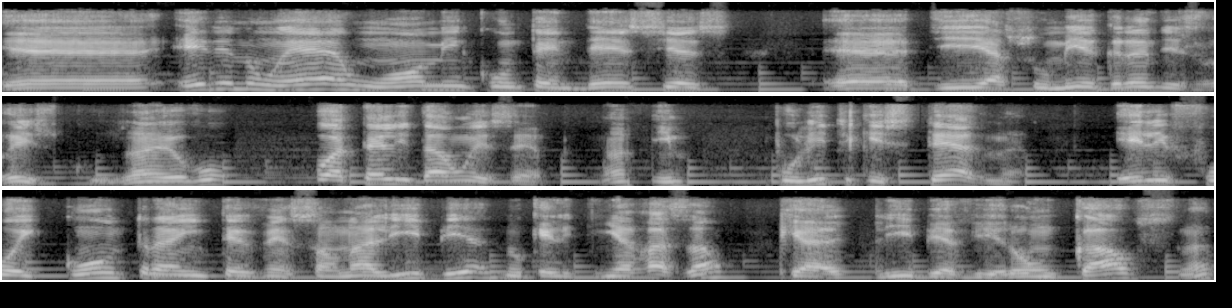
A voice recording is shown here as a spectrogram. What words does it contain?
É, ele não é um homem com tendências é, de assumir grandes riscos. Né? Eu vou, vou, até lhe dar um exemplo. Né? Em política externa, ele foi contra a intervenção na Líbia, no que ele tinha razão, que a Líbia virou um caos. Né?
